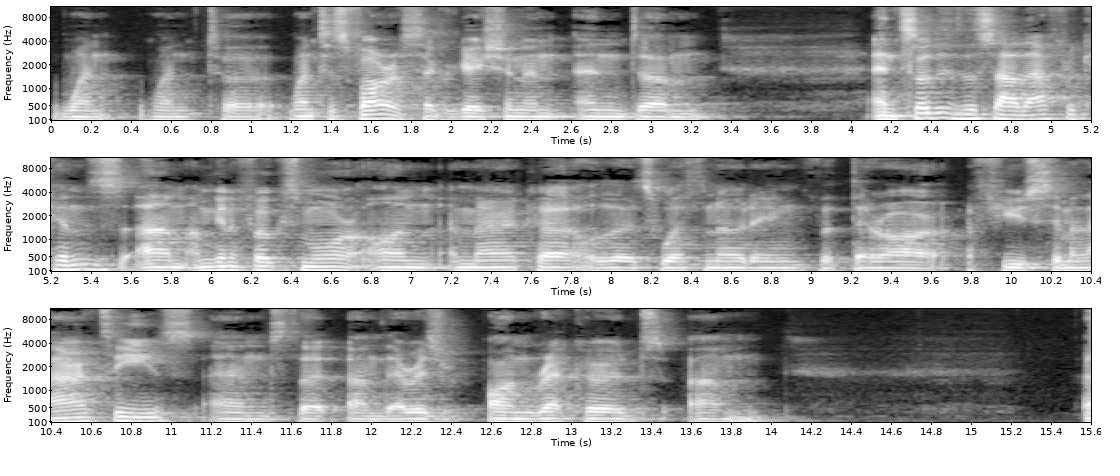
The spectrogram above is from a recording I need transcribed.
went went uh, went as far as segregation and and um, and so did the South Africans. Um, I'm going to focus more on America, although it's worth noting that there are a few similarities and that um, there is on record, um, uh,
